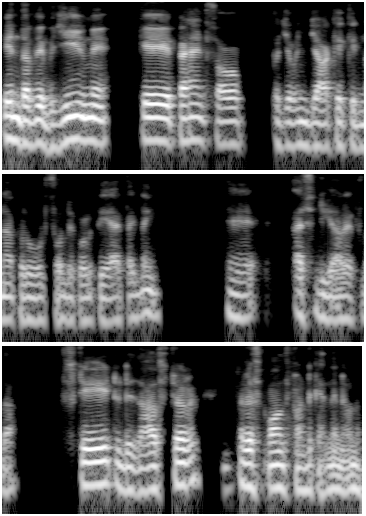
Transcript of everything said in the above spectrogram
ਕੇਂਦਰ ਦੇ ਵਜ਼ੀਰ ਨੇ ਕਿ 6555 ਕੇ ਕਿੰਨਾ ਕਰੋੜ ਸੌ ਤੁਹਾਡੇ ਕੋਲ ਪਿਆ ਪਹਿਲਾਂ ਹੀ। ਐਸਡੀਆਰਐਫ ਦਾ ਸਟੇਟ ਡਿਜ਼ਾਸਟਰ ਰਿਸਪੌਂਸ ਫੰਡ ਕਹਿੰਦੇ ਨੇ ਉਹਨੂੰ।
